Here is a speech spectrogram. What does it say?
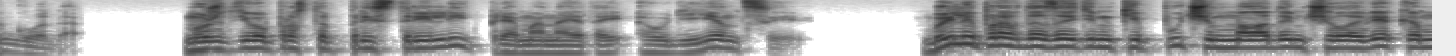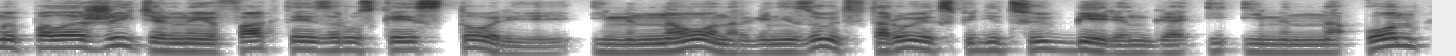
года. Может, его просто пристрелить прямо на этой аудиенции? Были, правда, за этим кипучим молодым человеком и положительные факты из русской истории. Именно он организует вторую экспедицию Беринга, и именно он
